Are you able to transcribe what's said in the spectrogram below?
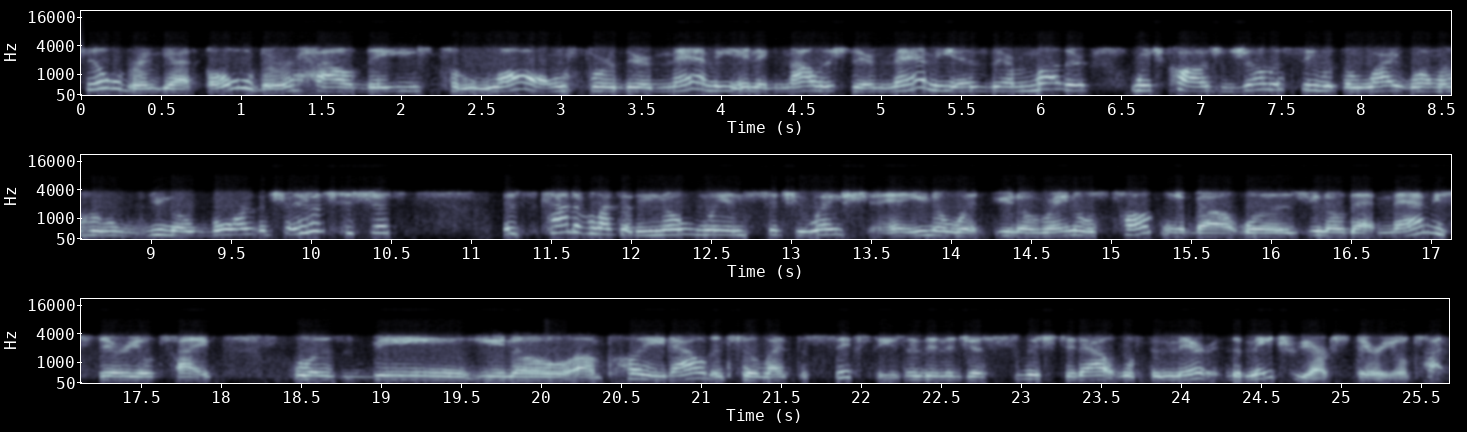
children got older, how they used to long for their mammy and acknowledge their mammy as their mother, which caused jealousy with the white woman who, you know, bore the children. It's just, it's kind of like a no-win situation. And you know what, you know, Raina was talking about was, you know, that mammy stereotype was being, you know, um, played out until like the 60s, and then it just switched it out with the mar- the matriarch stereotype,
